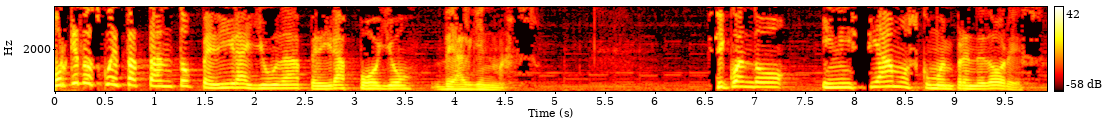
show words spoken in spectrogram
¿Por qué nos cuesta tanto pedir ayuda, pedir apoyo de alguien más? Si cuando iniciamos como emprendedores,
